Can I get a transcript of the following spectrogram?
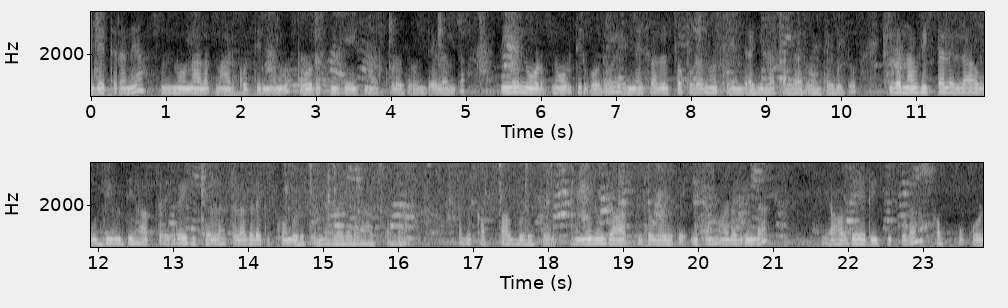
ಇದೇ ಥರನೇ ಒಂದು ಮೂರು ನಾಲ್ಕು ಮಾಡ್ಕೋತೀನಿ ನಾನು. ತೋರಿಸ್ತೀನಿ ಹೇಗೆ ಮಾಡ್ಕೊಳ್ಳೋದು ಅಂತೇಳಂತ ನೀವೇ ನೋಡಿ, ನೋಡ್ತಿರ್ಬೋದು, ಎಣ್ಣೆ ಸ್ವಲ್ಪ ಕೂಡ ಚೇಂಜ್ ಆಗಿಲ್ಲ ಕಲ್ಲರು ಅಂತೇಳ್ಬಿಟ್ಟು ಇವಾಗ ನಾವು ಹಿಟ್ಟಲ್ಲೆಲ್ಲ ಉದ್ದಿ ಉದ್ದಿ ಹಾಕ್ತಾಯಿದ್ರೆ ಹಿಟ್ಟೆಲ್ಲ ಕೆಳಗಡೆ ಕುತ್ಕೊಂಡ್ಬಿಡುತ್ತೆ ಒಳಗಡೆ ಹಾಕ್ದಾಗ. ಅದು ಕಪ್ಪಾಗಿಬಿಡುತ್ತೆ, ಎಣ್ಣೆನೂ ಜಾಸ್ತಿ ತೊಗೊಳುತ್ತೆ ಈ ಥರ ಮಾಡೋದ್ರಿಂದ ಯಾವುದೇ ರೀತಿ ಕೂಡ ಕಪ್ಪು ಕೂಡ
